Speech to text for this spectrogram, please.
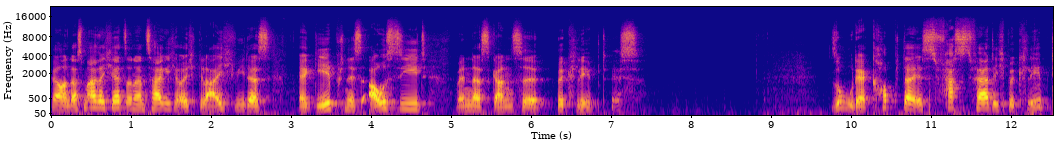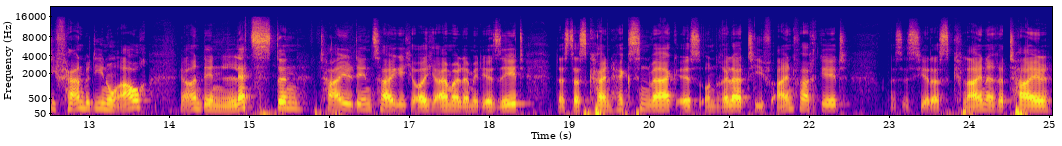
Ja, und das mache ich jetzt und dann zeige ich euch gleich, wie das Ergebnis aussieht, wenn das Ganze beklebt ist. So, der Copter ist fast fertig beklebt, die Fernbedienung auch. Ja, und den letzten Teil, den zeige ich euch einmal, damit ihr seht, dass das kein Hexenwerk ist und relativ einfach geht. Das ist hier das kleinere Teil,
